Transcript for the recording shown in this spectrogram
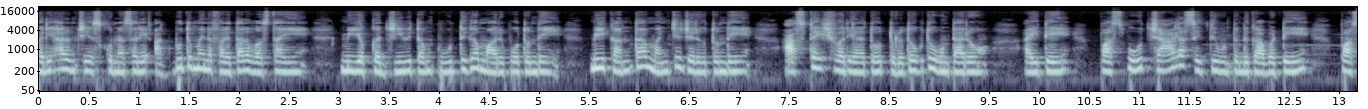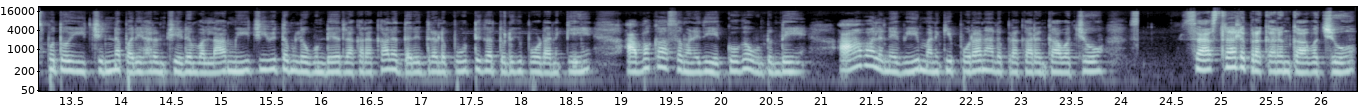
పరిహారం చేసుకున్నా సరే అద్భుతమైన ఫలితాలు వస్తాయి. మీ యొక్క జీవితం పూర్తిగా మారిపోతుంది. మీకంతా మంచి జరుగుతుంది. అష్టైశ్వర్యాలతో తులతూగుతూ ఉంటారు. అయితే పసుపు చాలా శక్తి ఉంటుంది కాబట్టి పసుపుతో ఈ చిన్న పరిహారం చేయడం వల్ల మీ జీవితంలో ఉండే రకరకాల దరిద్రాలు పూర్తిగా తొలగిపోవడానికి అవకాశం అనేది ఎక్కువగా ఉంటుంది. ఆవాలనేవి మనకి పురాణాల ప్రకారం కావచ్చు శాస్త్రాల ప్రకారం కావచ్చు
